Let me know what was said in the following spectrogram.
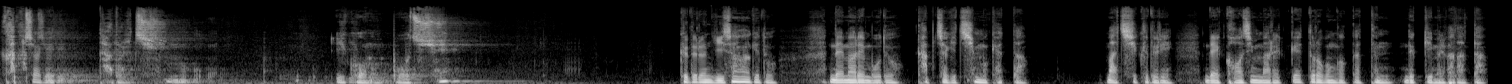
갑자기 다들 침묵. 이건 뭐지? 그들은 이상하게도 내 말에 모두 갑자기 침묵했다. 마치 그들이 내 거짓말을 꿰뚫어 본 것 같은 느낌을 받았다.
